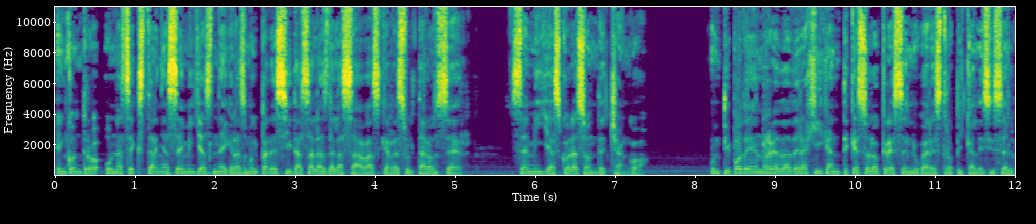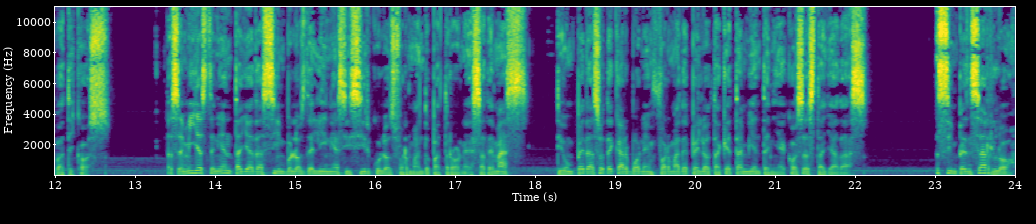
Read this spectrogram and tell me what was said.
encontró unas extrañas semillas negras muy parecidas a las de las habas que resultaron ser semillas corazón de chango un tipo de enredadera gigante que solo crece en lugares tropicales y selváticos. Las semillas tenían talladas símbolos de líneas y círculos formando patrones, además de un pedazo de carbón en forma de pelota que también tenía cosas talladas. Sin pensarlo,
